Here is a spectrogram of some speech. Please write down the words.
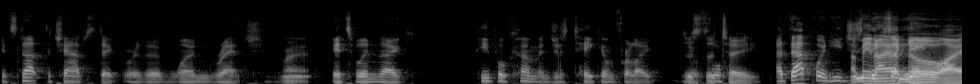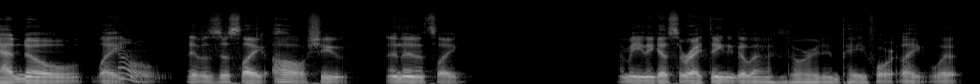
it's not the chapstick or the one wrench. Right. It's when like people come and just take him for like Just know, the tape. At that point, he just. I mean, I had like, no, I had no like. no, It was just like, oh shoot, and then it's like. I mean, I guess the right thing to go back. Sorry, I didn't pay for it. Like what?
